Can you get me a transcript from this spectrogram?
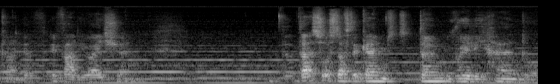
kind of evaluation. That sort of stuff that games don't really handle.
